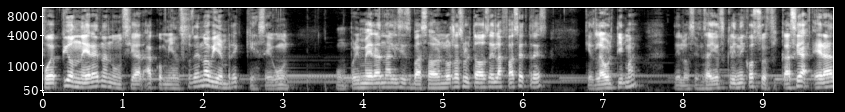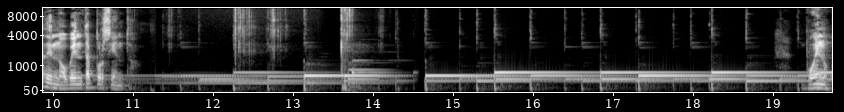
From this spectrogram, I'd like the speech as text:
fue pionera en anunciar a comienzos de noviembre que según un primer análisis basado en los resultados de la fase 3, que es la última de los ensayos clínicos, su eficacia era de 90%. Bueno,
